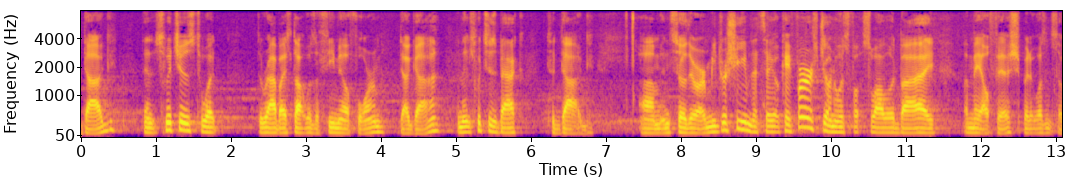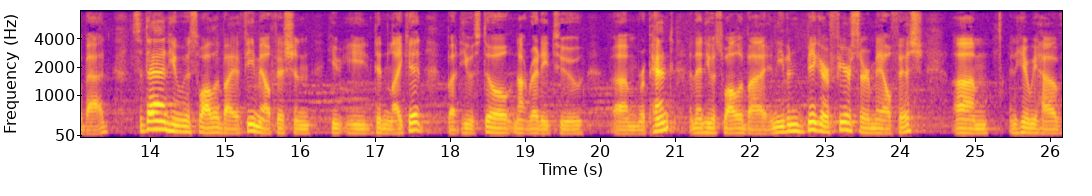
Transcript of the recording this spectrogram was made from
dag. Then it switches to what the rabbis thought was a female form, daga, and then switches back to dag. Um, and so there are midrashim that say, okay, first Jonah was swallowed by a male fish, but it wasn't so bad. So then he was swallowed by a female fish, and he, he didn't like it, but he was still not ready to um, repent. And then he was swallowed by an even bigger, fiercer male fish. Um, and here we have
